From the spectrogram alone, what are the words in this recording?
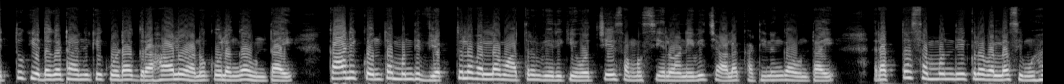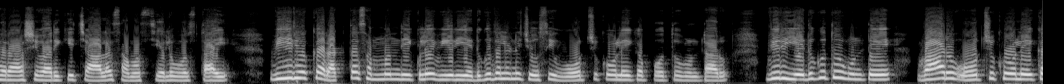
ఎత్తుకు ఎదగటానికి కూడా గ్రహాలు అనుకూలంగా ఉంటాయి. కానీ కొంతమంది వ్యక్తుల వల్ల మాత్రం వీరికి వచ్చే సమస్యలు అనేవి చాలా కఠినంగా ఉంటాయి. రక్త సంబంధీకుల వల్ల సింహరాశి వారికి చాలా సమస్యలు వస్తాయి. వీరి యొక్క రక్త సంబంధీకులే వీరి ఎదుగుదలను చూసి ఓర్చుకోలేకపోతూ ఉంటారు. వీరు ఎదుగుతూ ఉంటే వారు ఓర్చుకోలేక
